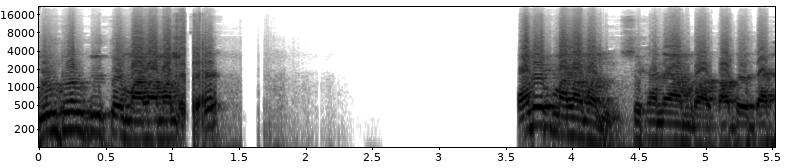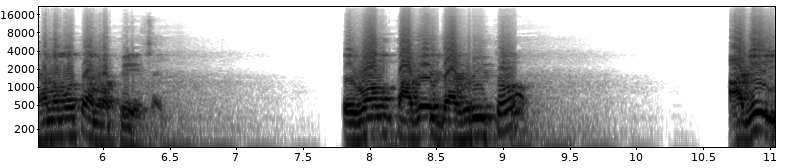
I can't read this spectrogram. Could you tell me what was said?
লুণ্ঠনকৃত মালামালের অনেক মালামালি সেখানে আমরা তাদের দেখানো মতে আমরা পেয়ে যাই। এবং তাদের ব্যবহৃত আগেই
